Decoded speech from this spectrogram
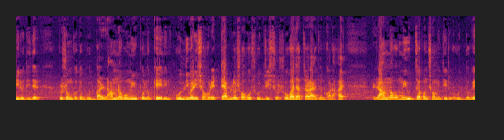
বিরোধীদের। প্রসঙ্গত বুধবার রামনবমী উপলক্ষে এদিন হলদিবাড়ি শহরে ট্যাবলো সহ সুদৃশ্য শোভাযাত্রার আয়োজন করা হয়। রামনবমী উদযাপন সমিতির উদ্যোগে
